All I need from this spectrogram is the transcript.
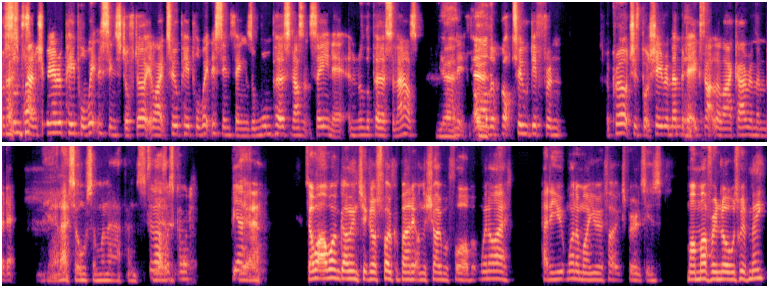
Because sometimes you hear of people witnessing stuff, don't you? Like two people witnessing things, and one person hasn't seen it, and another person has. Yeah. And it's, yeah. or they've got two different approaches, but she remembered yeah. it exactly like I remembered it. Yeah, that's awesome when that happens. So that yeah. was good. Yeah. Yeah. So I won't go into because I've spoke about it on the show before, but when I had a, one of my UFO experiences, my mother-in-law was with me,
